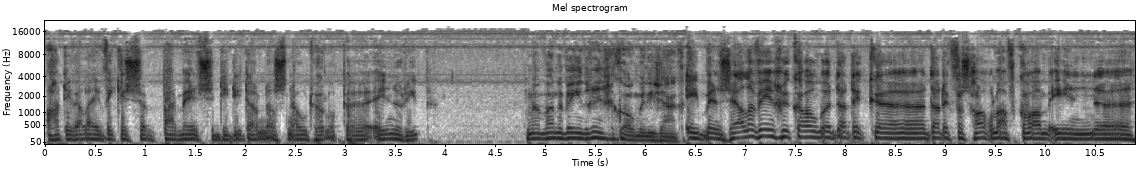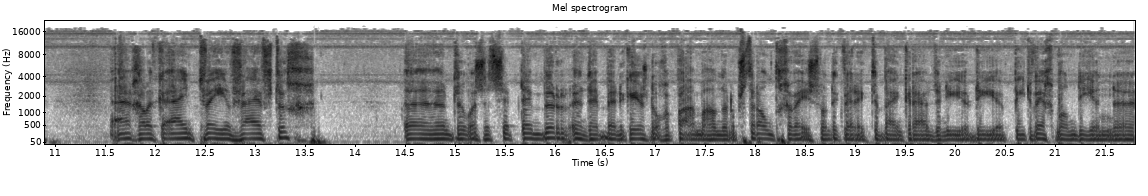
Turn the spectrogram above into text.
had hij wel eventjes een paar mensen die hij dan als noodhulp eh, inriep. Maar wanneer ben je erin gekomen in die zaak? Ik ben zelf ingekomen dat ik, eh, dat ik van school afkwam in eh, eigenlijk eind 52. Eh, toen was het september en dan ben ik eerst nog een paar maanden op strand geweest. Want ik werkte bij een kruidenier, die, eh, Piet Wegman, die een eh,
